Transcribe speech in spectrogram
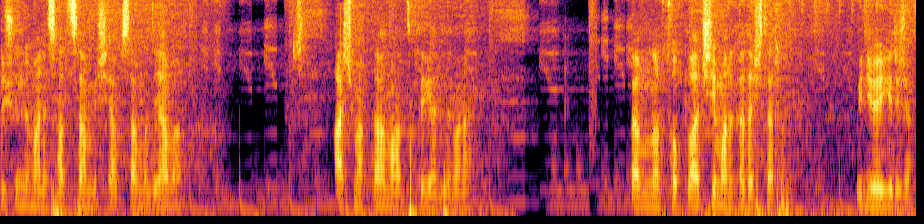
düşündüm hani satsam mı şey yapsam mı diye ama açmak daha mantıklı geldi bana. Ben bunları toplu açayım arkadaşlar. Videoya gireceğim.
